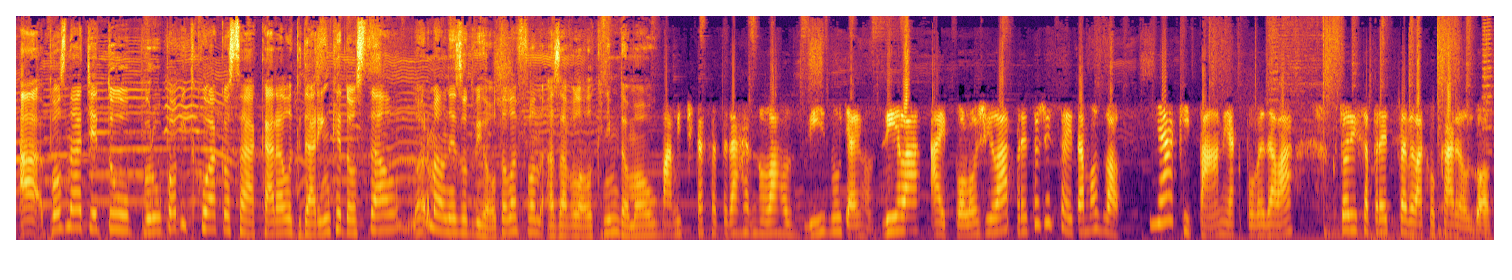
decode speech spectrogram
A poznáte tú prúpovidku, ako sa Karel k Darinke dostal? Normálne zodvihol telefon a zavolal k ním domov. Mamička sa teda hrnula ho zdvihnúť, aj ho zdvihla, aj položila, pretože sa jej tam ozval nejaký pán, jak povedala, ktorý sa predstavil ako Karel Gott.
